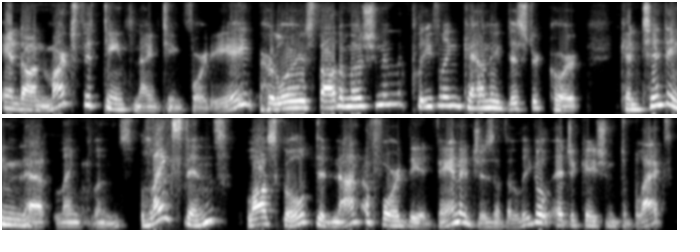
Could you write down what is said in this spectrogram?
And on March 15th, 1948, her lawyers filed a motion in the Cleveland County District Court contending that Langston's, Langston's law school did not afford the advantages of a legal education to blacks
